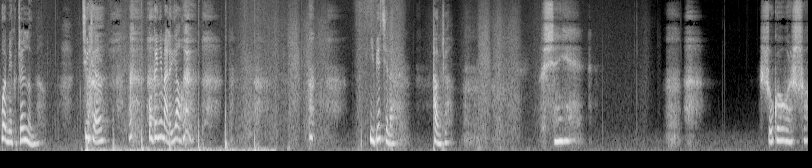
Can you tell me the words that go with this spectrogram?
外面可真冷啊！清晨，我给你买了药，别起来，躺着。神医，如果我说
